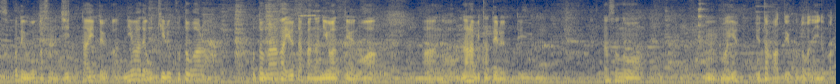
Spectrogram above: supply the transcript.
そこで動かされる実態というか庭で起きる事柄事柄が豊かな庭っていうのはあの並び立てるっていう。だその、うんまあ、ゆ豊かっていう言葉でいいのかな。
